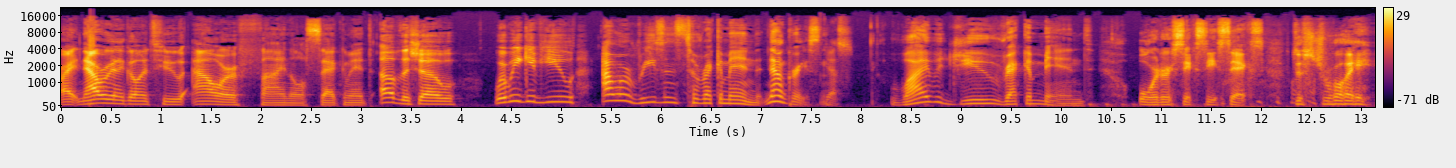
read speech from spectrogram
all right, now we're gonna go into our final segment of the show, where we give you our reasons to recommend. Now, Grayson, Yes. why would you recommend Order 66 destroy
